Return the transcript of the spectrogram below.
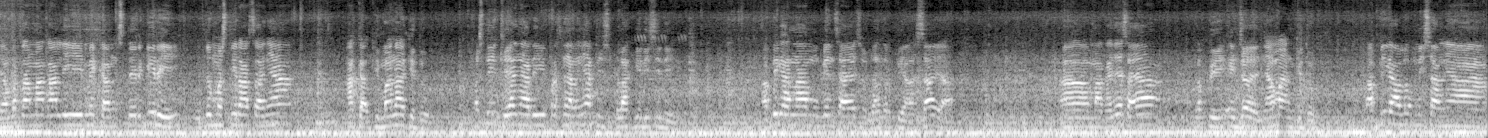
Yang pertama kali megang setir kiri itu mesti rasanya agak gimana gitu. Mesti dia nyari persnelnya di sebelah kiri sini. Tapi karena mungkin saya sudah terbiasa ya eh, makanya saya lebih enjoy nyaman gitu. Tapi kalau misalnya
